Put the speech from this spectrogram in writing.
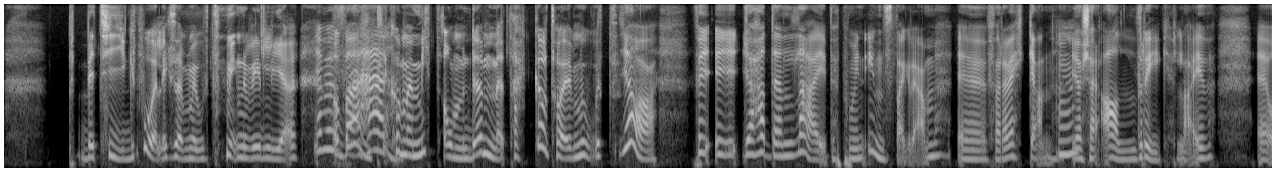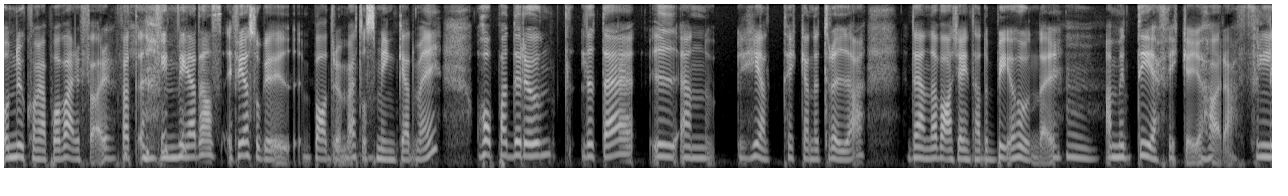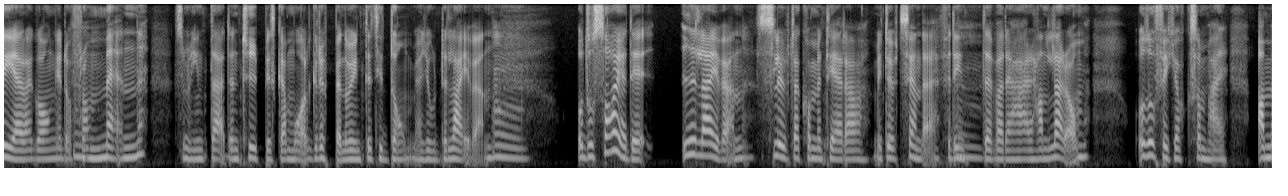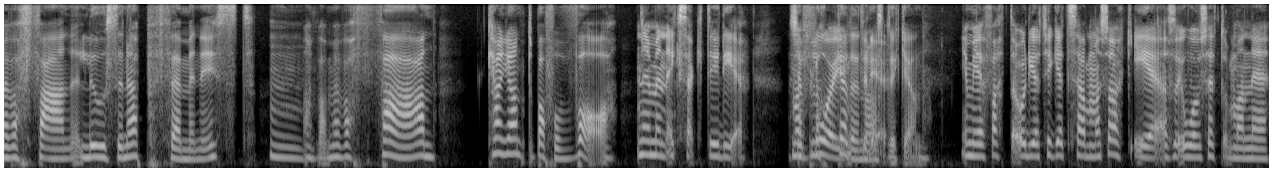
betyg på liksom, mot min vilja. Ja, och bara här kommer mitt omdöme, tacka och ta emot. Ja, för jag hade en live på min Instagram eh, förra veckan. Mm. Jag kör aldrig live eh, och nu kom jag på varför. För, att medans, för Jag stod i badrummet och sminkade mig och hoppade runt lite i en heltäckande tröja. Det enda var att jag inte hade bh under. Mm. Ja, men det fick jag ju höra flera gånger då från mm. män som inte är den typiska målgruppen. Det var inte till dem jag gjorde liven. Mm. Och då sa jag det i liven, sluta kommentera mitt utseende för det är mm. inte vad det här handlar om. Och då fick jag också de här, ja men vad fan, loosen up feminist. Mm. Bara, men vad fan, kan jag inte bara få vara? Nej men exakt, det är det. Man så jag blockade några det. stycken. Ja, men jag fattar och jag tycker att samma sak är, alltså, oavsett om man är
